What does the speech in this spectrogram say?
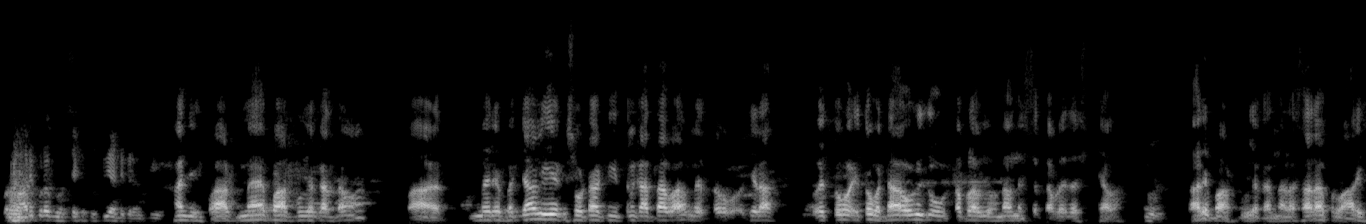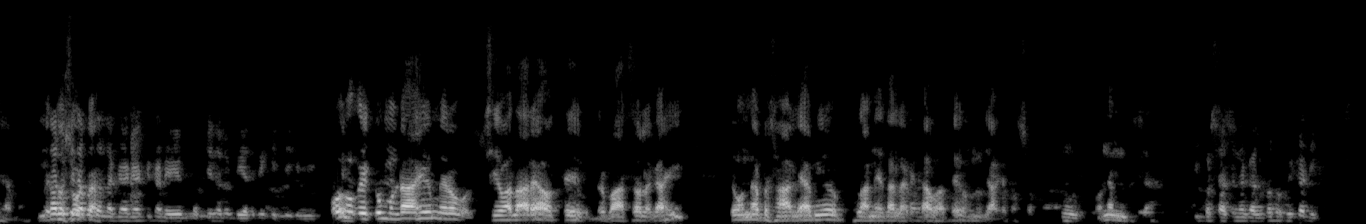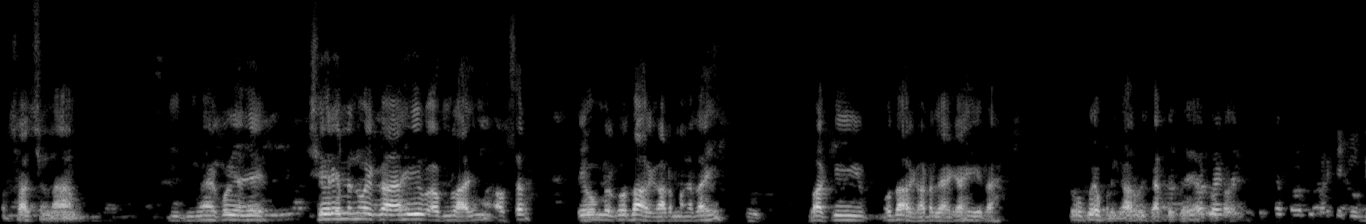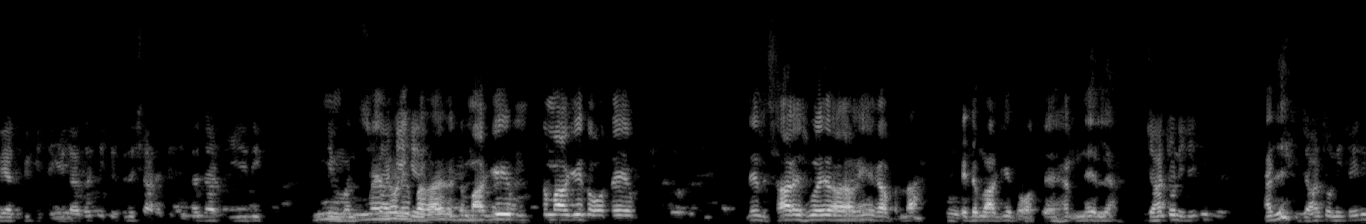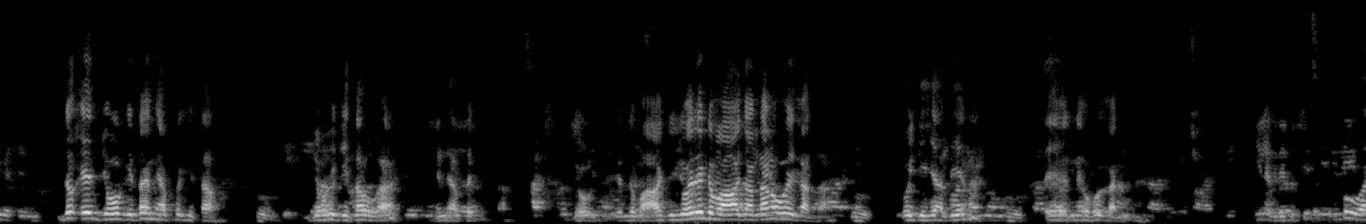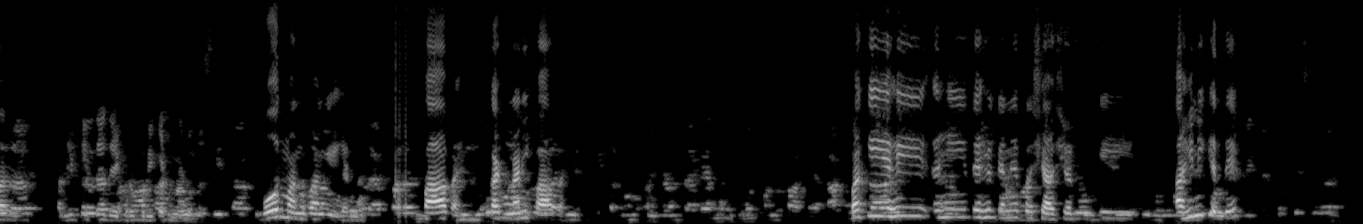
ਪਰਿਵਾਰ ਹੀ ਪੂਰਾ ਗੁੱਸੇ ਕਿ ਤੁਸੀਂ ਅੱਡ ਗ੍ਰੰਥੀ ਹਾਂਜੀ ਪਾਠ ਮੈਂ ਪਾਠ ਪੂਜਾ ਕਰਦਾ ਵਾਂ। ਪਾਠ ਮੇਰੇ ਬੱਚਾ ਵੀ ਇੱਕ ਛੋਟਾ ਕੀਰਤਨ ਕਰਦਾ ਵਾ ਮੇਰੇ ਤੋਂ ਜਿਹੜਾ ਇਹ ਤੋਂ ਇਹ ਤੋਂ ਵੱਡਾ ਉਹ ਵੀ ਤਬਲਾ ਵਜਾਉਂਦਾ ਉਹਨੇ ਤਬਲੇ ਦਾ ਸਿੱਖਿਆ ਵਾ। ਹੂੰ। ਸਾਰੇ ਪਾਠ ਪੂਜਾ ਕਰਨ ਵਾਲਾ ਸਾਰਾ ਪਰਿਵਾਰ ਹੀ ਹੈ। ਮੇਰੇ ਤੋਂ ਤੁਹਾਨੂੰ ਕਿਹਦਾ ਛੋਟਾ ਪਤਾ ਲੱਗਾ ਗਿਆ ਕਿ ਤੁਹਾਡੇ ਬੱਚੇ ਨਾਲ ਬੇਅਦਬੀ ਕੀਤੀ ਗਈ ਉਹ ਇੱਕ ਮੁੰਡਾ ਸੀ ਮੇਰਾ ਸੇਵਾਦਾਰ ਆ ਉੱਥੇ ਦਰਬਾਰ ਸਾਹਿਬ ਲੱਗਾ ਸੀ। ਤੇ ਉਹਨੇ ਪਛਾਣ ਲਿਆ ਵੀ ਉਹ ਫਲਾਣੇ ਦਾ ਲੜਕਾ ਵਾ ਤੇ ਉਹਨੂੰ ਜਾ ਕੇ ਦੱਸੋ। ਹੂੰ। ਉਹਨੇ ਮੈਨੂੰ ਦੱਸਿਆ। ਕੀ ਪ੍ਰਸ਼ਾਸਨ ਨਾਲ ਗੱਲਬਾਤ ਹੋਈ ਤੁਹਾਡੀ? ਪ੍ਰਸ਼ਾਸਨ ਨਾਲ ਮੈਂ ਕੋਈ ਅਜੇ ਸਵੇਰੇ ਮੈਨੂੰ ਇੱਕ ਆਇਆ ਸੀ ਅਹ ਮੁਲਾਜ਼ਮ ਅਫਸਰ ਤੇ ਉਹ ਮੇਰੇ ਕੋਲ ਆਧਾਰ ਕਾਰਡ ਮੰਗਦਾ ਸੀ। ਬਾਕੀ ਉਹ ਆਧਾਰ ਕਾਰਡ ਲੈ ਗਿਆ ਸੀ ਇਹਦਾ। ਤੇ ਉਹ ਕੋਈ ਆਪਣੀ ਕਾਰਵਾਈ ਕਰਦੇ ਪਏ ਆ ਕੋਈ ਪਤਾ ਨਹੀਂ। ਫੜ ਕੇ ਜੋ ਬੇਅਦਬੀ ਕੀਤੀ ਗਈ ਲੱਗਦਾ ਕਿ ਕਿਸੇ ਦੇ ਇਸ਼ਾਰੇ ਤੇ ਕੀਤਾ ਜਾਂ ਕੀ ਇਹਦੀ ਇਹ ਮਨਸ਼ਾ ਮੈਨੂੰ ਨਹੀਂ? ਪਤਾ ਇਹ ਦਿਮਾਗੀ ਦਿਮਾਗੀ ਤੌਰ ਤੇ ਇਹ ਸਾਰੇ ਸੂਏ ਵਾਲਾ ਨਹੀਂ ਹੈਗਾ ਬੰਦਾ। ਇਹ ਦਿਮਾਗੀ ਤੌਰ ਤੇ ਨੇਲ ਜਾਂਚ ਹੋਣੀ ਚਾਹੀਦੀ ਹੈ। ਹਾਂਜੀ? ਜਾਂਚ ਹੋਣੀ ਚਾਹੀਦੀ ਵੈਸੇ ਵੀ। ਜੋ ਇਹ ਜੋ ਕੀਤਾ ਇਹਨੇ ਆਪੇ ਕੀਤਾ। ਜੋ ਵੀ ਕੀਤਾ ਹੋਊਗਾ ਇਹਨੇ ਆਪੇ ਕੀਤਾ। ਜੋ ਦਿਮਾਗ 'ਚ- ਜੋ ਇਹਦੇ ਦਿਮਾਗ 'ਚ ਆਉਂਦਾ ਨਾ ਉਹ ਹੀ ਕਰਦਾ। ਕੋਈ ਚੀਜ਼ ਆਉਂਦੀ ਹੈ ਨਾ ਤੇ ਇਹਨੇ ਉਹ ਕਰਨੀ ਹੈ। ਕੀ ਲੱਗਦੇ ਤੁਸੀਂ? ਭੂਆ। ਅੱਜ ਕਿੱਦਾਂ ਦੇਖ ਰਹੇ ਪੂਰੀ ਘਟਨਾ ਨੂੰ? ਬਹੁਤ ਮੰਦਭਾਗੀ ਘਟਨਾ। ਪਾਪ ਹੈ ਘਟਨਾ ਨਹੀਂ ਪਾਪ ਹੈ। ਬਾਕੀ ਇਹੀ ਅਸੀਂ ਤੇ ਇਹ ਕਹਿੰਦੇ ਪ੍ਰਸ਼ਾਸਨ ਨੂੰ ਕਿ ਅਸੀਂ ਨਹੀਂ ਕਹਿੰਦੇ।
